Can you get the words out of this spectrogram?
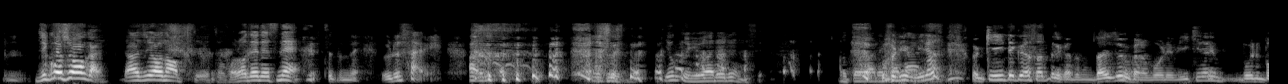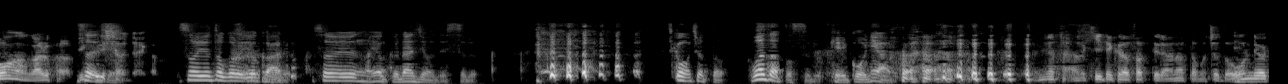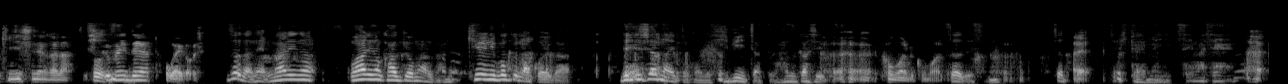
うん。自己紹介、ラジオのっていうところでですね。ちょっとね、うるさい。あ、よく言われるんですよ。ボリューム、皆なさん、聞いてくださってる方も大丈夫かな、ボリューム。いきなりボリュームボーンがあるから、びっくりしちゃうんじゃないかそういうところよくある。そういうのよくラジオでする。しかもちょっと、わざとする傾向にある。な。皆さん、あの、聞いてくださってるあなたもちょっと音量気にしながら、低めでやった方がいいかもしそうだね。周りの、周りの環境もあるからね。急に僕の声が、電車内とかで響いちゃっても恥ずかしいです。れない。困る困る。そうですね。ちょっと、はいじゃあ控えめに。すいません。はい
